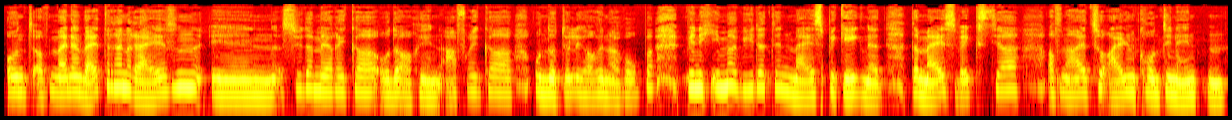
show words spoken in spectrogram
Und auf meinen weiteren Reisen in Südamerika oder auch in Afrika und natürlich auch in Europa bin ich immer wieder den Mais begegnet. Der Mais wächst ja auf nahezu allen Kontinenten.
